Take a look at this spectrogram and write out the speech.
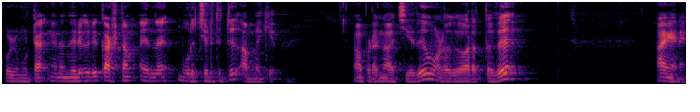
കോഴിമുട്ട അങ്ങനെ എന്തെങ്കിലും ഒരു കഷ്ണം എന്ന് മുറിച്ചെടുത്തിട്ട് അമ്മയ്ക്ക്. പപ്പടം കാച്ചിയത് മുളക് വറുത്തത് അങ്ങനെ.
